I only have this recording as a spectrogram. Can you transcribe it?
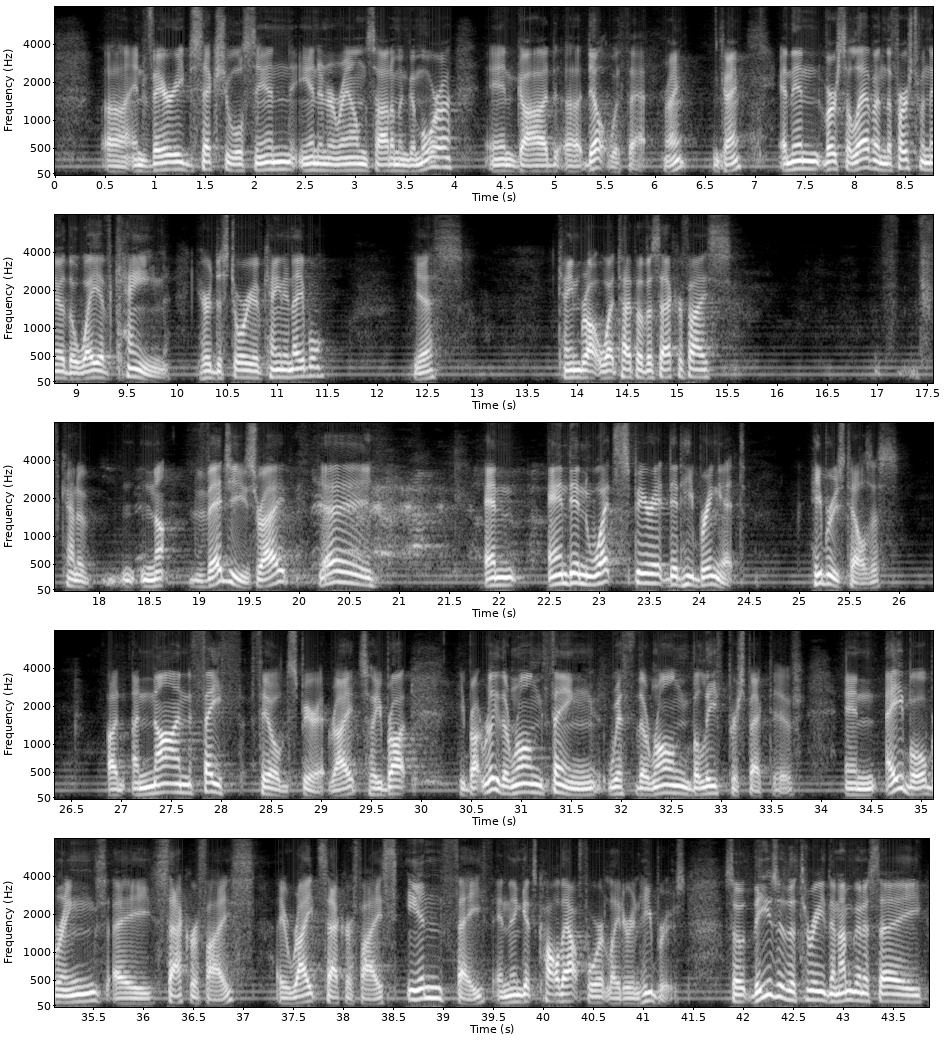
uh, and varied sexual sin in and around Sodom and Gomorrah, and God uh, dealt with that, right? Okay? And then verse 11, the first one there, the way of Cain. You heard the story of Cain and Abel? Yes? Cain brought what type of a sacrifice? Kind of not veggies, right? Yay. And and in what spirit did he bring it? Hebrews tells us a, a non faith filled spirit, right? So he brought, he brought really the wrong thing with the wrong belief perspective. And Abel brings a sacrifice, a right sacrifice in faith, and then gets called out for it later in Hebrews. So these are the three that I'm going to say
